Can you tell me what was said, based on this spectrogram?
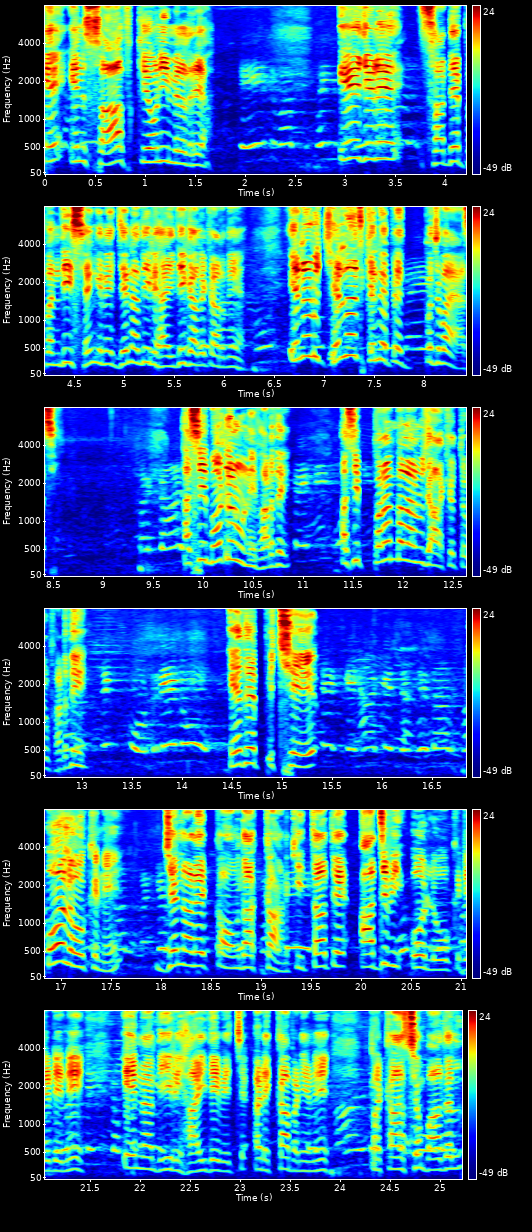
ਇਹ ਇਨਸਾਫ ਕਿਉਂ ਨਹੀਂ ਮਿਲ ਰਿਹਾ? ਇਹ ਜਿਹੜੇ ਸਾਡੇ ਬੰਦੀ ਸਿੰਘ ਨੇ, ਜਿਨ੍ਹਾਂ ਦੀ ਰਿਹਾਈ ਦੀ ਗੱਲ ਕਰਦੇ ਆ, ਇਹਨਾਂ ਨੂੰ ਜੇਲ੍ਹਾਂ 'ਚ ਕਿੰਨੇ ਭੇਜ- ਭਜਵਾਇਆ ਸੀ? ਅਸੀਂ ਮੋਢਲ ਨੂੰ ਨਹੀਂ ਫੜਦੇ। ਅਸੀਂ ਪਰੰਬਲਾ ਨੂੰ ਜਾ ਕੇ ਉੱਤੋਂ ਫੜਦੇ ਇਹਦੇ ਪਿੱਛੇ ਉਹ ਲੋਕ ਨੇ ਜਿਨ੍ਹਾਂ ਨੇ ਕੌਮ ਦਾ ਘਾਣ ਕੀਤਾ ਤੇ ਅੱਜ ਵੀ ਉਹ ਲੋਕ ਜਿਹੜੇ ਨੇ, ਇਹਨਾਂ ਦੀ ਰਿਹਾਈ ਦੇ ਵਿੱਚ ਅੜਿੱਕਾ ਬਣੇ ਨੇ। ਪ੍ਰਕਾਸ਼ ਸਿੰਘ ਬਾਦਲ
